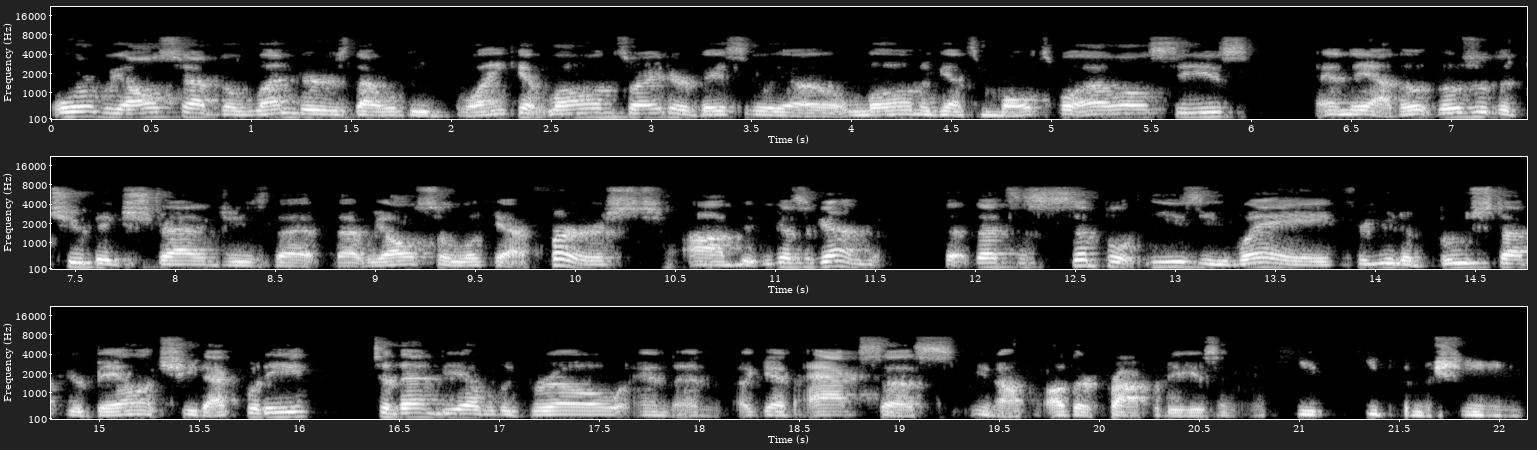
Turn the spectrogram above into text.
or we also have the lenders that will do blanket loans, right, or basically a loan against multiple LLCs. And yeah, th- those are the two big strategies that, that we also look at first, um, because again, th- that's a simple, easy way for you to boost up your balance sheet equity to then be able to grow and, and again access you know other properties and, and keep keep the machine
